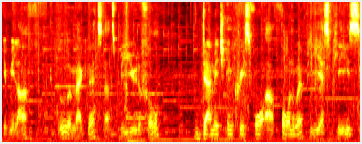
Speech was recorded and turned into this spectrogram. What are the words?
Give me laugh. Ooh, a magnet. That's beautiful. Damage increase for our Thorn Whip. Yes, please.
